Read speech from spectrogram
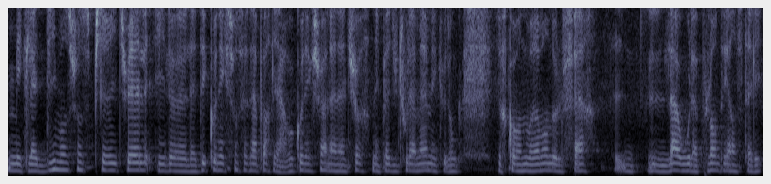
mais que la dimension spirituelle et la déconnexion que ça apporte et la reconnexion à la nature n'est pas du tout la même et que donc il recommande vraiment de le faire là où la plante est installée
